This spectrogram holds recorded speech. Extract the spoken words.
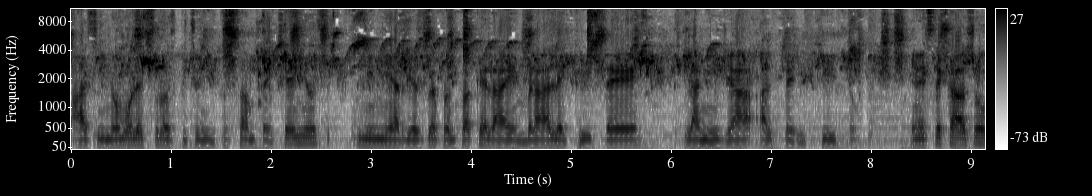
así no molesto los pichoncitos tan pequeños ni me arriesgo de pronto a que la hembra le quite la anilla al periquito. En este caso,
